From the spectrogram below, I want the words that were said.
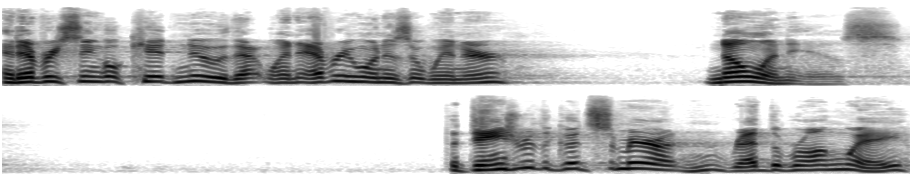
And every single kid knew that when everyone is a winner, no one is. The danger of the Good Samaritan, read the wrong way,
